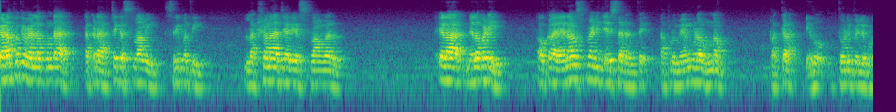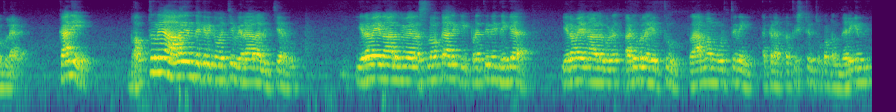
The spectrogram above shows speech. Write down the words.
గడపకి వెళ్ళకుండా అక్కడ అర్చక స్వామి శ్రీపతి లక్ష్మణాచార్య స్వామి వారు ఇలా నిలబడి ఒక అనౌన్స్మెంట్ చేశారంతే. అప్పుడు మేము కూడా ఉన్నాం. పక్కన ఏదో తోడి పెళ్ళి కొడుకులాగా కానీ భక్తులే ఆలయం దగ్గరికి వచ్చి విరాళాలు ఇచ్చారు. ఇరవై నాలుగు వేల శ్లోకాలకి ప్రతినిధిగా ఇరవై నాలుగు అడుగుల ఎత్తు రామమూర్తిని అక్కడ ప్రతిష్ఠించుకోవడం జరిగింది.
